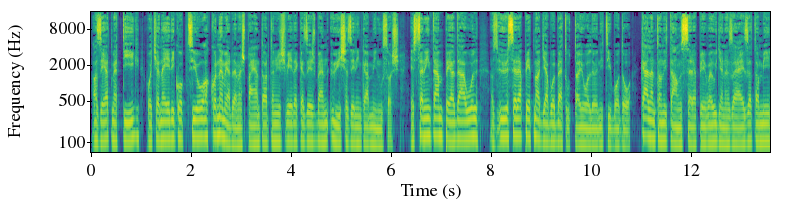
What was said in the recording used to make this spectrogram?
azért, mert Tig, hogyha negyedik opció, akkor nem érdemes pályán tartani, és védekezésben ő is azért inkább mínuszos. És szerintem például az ő szerepét nagyjából be tudta jól lőni Tibodó. Carl Anthony Towns szerepével ugyanez a helyzet, ami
